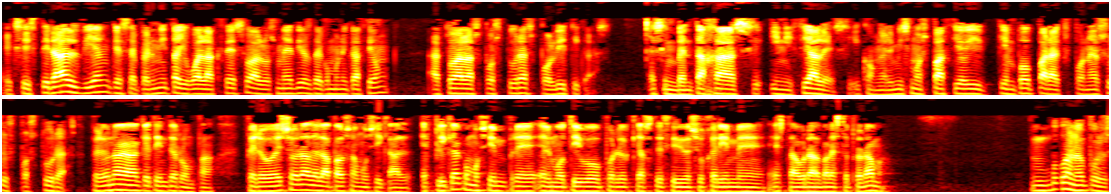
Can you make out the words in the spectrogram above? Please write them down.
Existirá el día en que se permita igual acceso a los medios de comunicación a todas las posturas políticas, sin ventajas iniciales y con el mismo espacio y tiempo para exponer sus posturas. Perdona que te interrumpa, pero es hora de la pausa musical. Explica como siempre el motivo por el que has decidido sugerirme esta obra para este programa. Bueno, pues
